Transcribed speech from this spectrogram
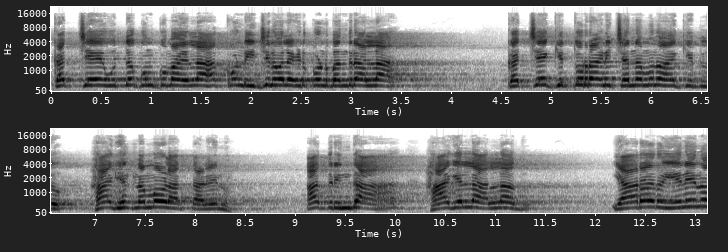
ಕಚ್ಚೆ, ಉದ್ದ ಕುಂಕುಮ ಎಲ್ಲ ಹಾಕ್ಕೊಂಡು ಇಜ್ಜಿನವಲ್ಲ ಹಿಡ್ಕೊಂಡು ಬಂದ್ರೆ ಅಲ್ಲ? ಕಚ್ಚೆ ಕಿತ್ತೂರು ರಾಣಿ ಚೆನ್ನಮ್ಮನೂ ಹಾಕಿದ್ಲು. ಹಾಗೆ ನಮ್ಮವಳಾಗ್ತಾಳೇನು? ಆದ್ದರಿಂದ ಹಾಗೆಲ್ಲ ಅಲ್ಲ ಅದು. ಯಾರು ಏನೇನೋ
